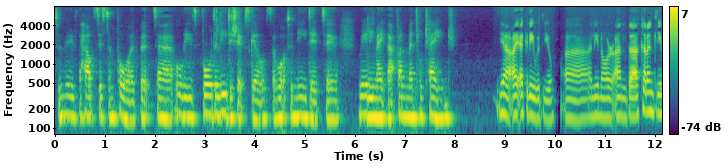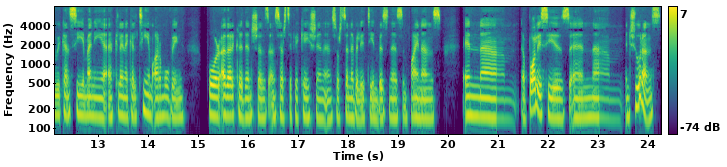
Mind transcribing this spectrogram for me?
to move the health system forward, but uh, all these broader leadership skills are what are needed to really make that fundamental change. Yeah, I agree with you, uh, Eleanor. And uh, currently, we can see many uh, clinical team are moving for other credentials and certification and sustainability in business and finance, in um, policies and um, insurance,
